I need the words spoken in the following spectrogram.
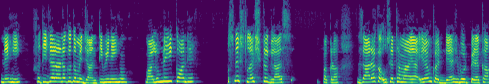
نہیں، ختیجہ رانا کو تو میں جانتی بھی نہیں ہوں۔ معلوم نہیں کون ہے۔ اس نے سلش کا گلاس پکڑا۔ زارا کا اسے تھمایا، ارم کا ڈیش بورڈ پہ رکھا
